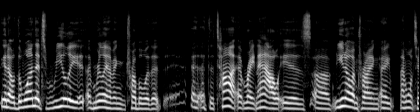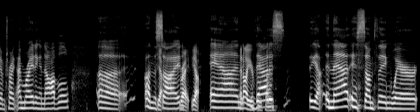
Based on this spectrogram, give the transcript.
you know, the one that's really, I'm really having trouble with it at the time right now is uh, you know I'm trying I I won't say I'm trying I'm writing a novel uh, on the yeah, side. right yeah. And, and all your that is yeah and that is something where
